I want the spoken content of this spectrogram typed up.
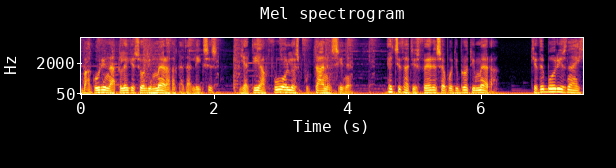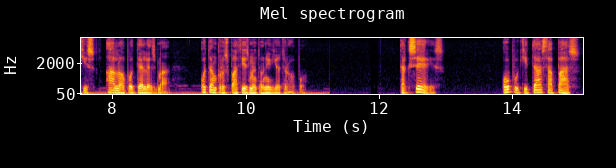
Μπακούρι να κλαίγεσαι όλη μέρα θα καταλήξεις γιατί αφού όλες πουτάνες είναι έτσι θα τις φέρεσαι από την πρώτη μέρα και δεν μπορείς να έχεις άλλο αποτέλεσμα όταν προσπαθείς με τον ίδιο τρόπο. Τα ξέρεις. Όπου κοιτάς θα πας.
